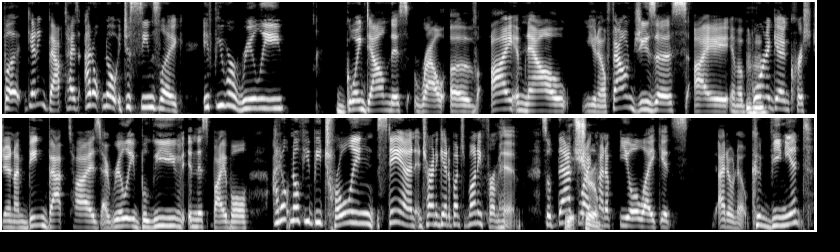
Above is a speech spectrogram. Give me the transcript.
But getting baptized, I don't know. It just seems like if you were really going down this route of, I am now you know, found Jesus. I am a Mhm. born again Christian. I'm being baptized. I really believe in this Bible. I don't know if you'd be trolling Stan and trying to get a bunch of money from him. So that's It's why true. I kind of feel like it's, I don't know, convenient,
